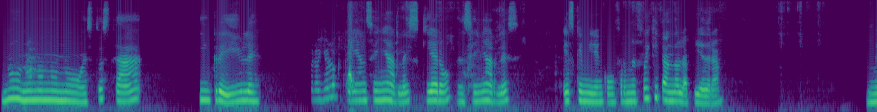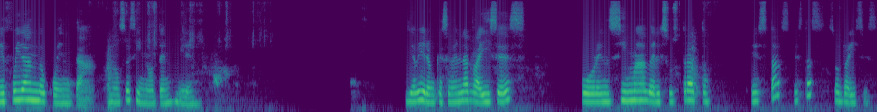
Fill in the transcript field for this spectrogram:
No, no, no, no, no. Esto está increíble. Pero yo lo que quería enseñarles, quiero enseñarles, es que miren, conforme fui quitando la piedra, me fui dando cuenta, no sé si noten, miren. Ya vieron que se ven las raíces por encima del sustrato. Estas, estas son raíces.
